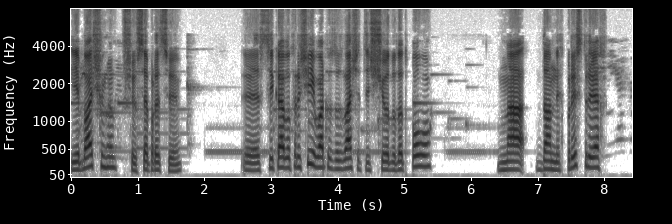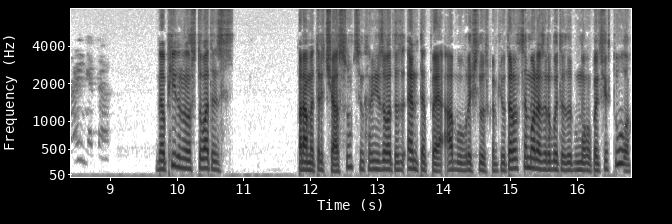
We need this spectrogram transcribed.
І бачимо, що все працює. Е, З цікавих речей варто зазначити, що додатково на даних пристроях необхідно налаштувати параметри часу, синхронізувати з НТП або вручну з комп'ютера. Це можна зробити за допомогою конфігтула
